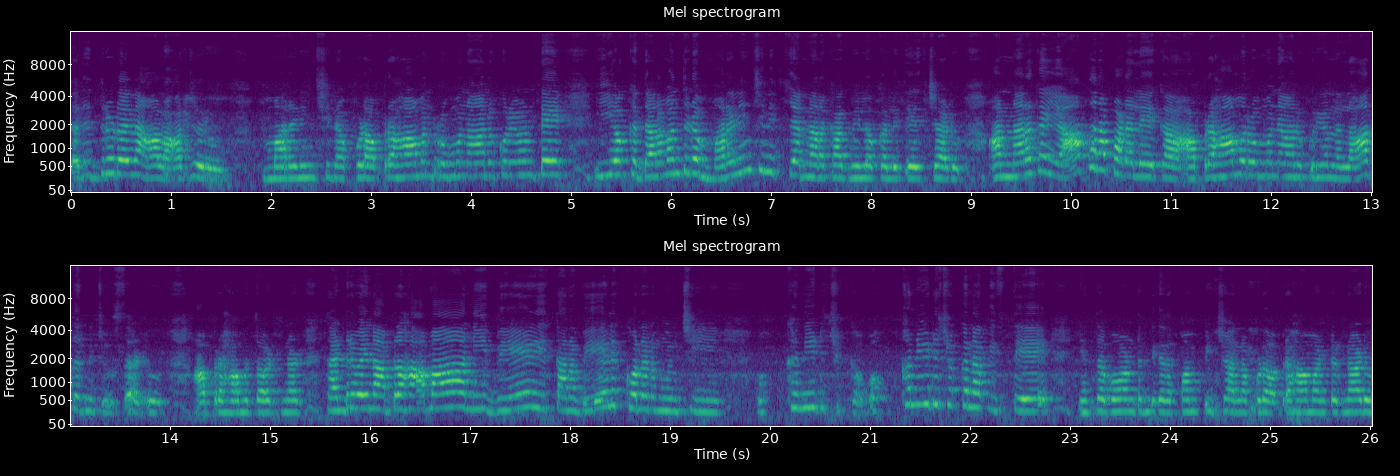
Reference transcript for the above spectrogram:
దరిద్రుడైన ఆ లాజరు మరణించినప్పుడు అబ్రహామన్ రొమ్ము నానుకుని ఉంటే ఈ యొక్క ధనవంతుడు మరణించి నిత్య నరకాగ్నిలో కళ్ళు తెచ్చాడు ఆ నరక యాతన పడలేక అబ్రహాము రొమ్ము నానుకుని ఉన్న లాజర్ని చూశాడు. అబ్రహాముతో అంటున్నాడు తండ్రివైన అబ్రహామా నీ వేలి తన వేలి కొనను ముంచి ఒక్క నీటి చుక్క ఒక్క నీటి చుక్క నాకు ఇస్తే ఎంత బాగుంటుంది కదా పంపించు అన్నప్పుడు అబ్రహాం అంటున్నాడు.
